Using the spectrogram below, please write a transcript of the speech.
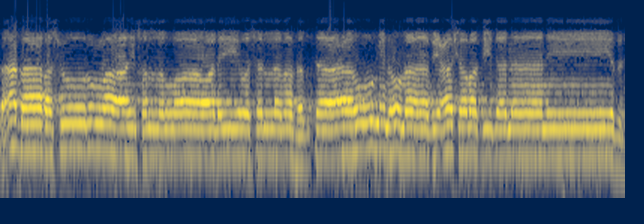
فأبى رسول الله صلى الله عليه وسلم فابتاعه منهما بعشرة دنانير.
